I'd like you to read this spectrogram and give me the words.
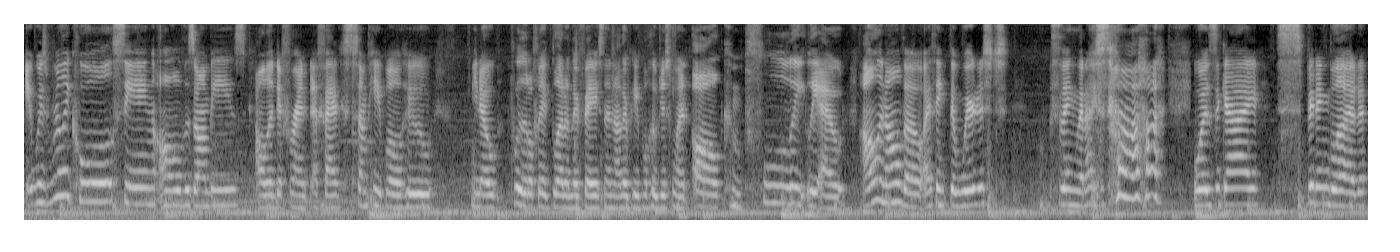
It was really cool seeing all the zombies, all the different effects. Some people who, you know, put a little fake blood on their face, and then other people who just went all completely out. All in all, though, I think the weirdest thing that I saw was a guy spitting blood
